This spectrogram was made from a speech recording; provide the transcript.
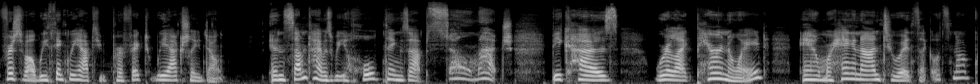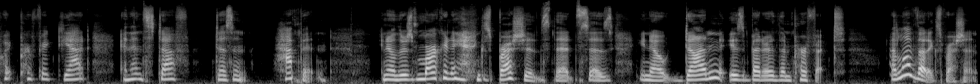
First of all, we think we have to be perfect. We actually don't. And sometimes we hold things up so much because we're like paranoid and we're hanging on to it. It's like, oh, it's not quite perfect yet. And then stuff doesn't happen. You know, there's marketing expressions that says, you know, done is better than perfect. I love that expression.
